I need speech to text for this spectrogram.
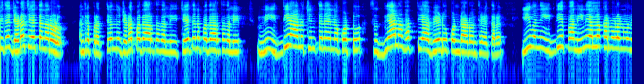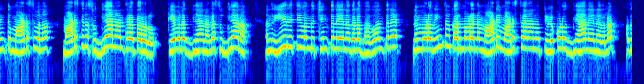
ವಿಧ ಜಡಚೇತನರಳು. ಅಂದ್ರೆ ಪ್ರತಿಯೊಂದು ಜಡ ಪದಾರ್ಥದಲ್ಲಿ, ಚೇತನ ಪದಾರ್ಥದಲ್ಲಿ ನೀ ಇದ್ದೀಯಾ ಅನ್ನೋ ಚಿಂತನೆಯನ್ನು ಕೊಟ್ಟು ಸುಜ್ಞಾನ ಭಕ್ತಿಯ ಬೇಡು ಕೊಂಡಾಡು ಅಂತ ಹೇಳ್ತಾರೆ. ಈ ಒಂದು ನೀ ಇದ್ದೀಯಪ್ಪ ನೀನೇ ಎಲ್ಲ ಕರ್ಮಗಳನ್ನು ನಿಂತು ಮಾಡಿಸುವನು, ಮಾಡಿಸ್ತೀನ ಸುಜ್ಞಾನ ಅಂತ ಹೇಳ್ತಾರೆ ಅವರು. ಕೇವಲ ಜ್ಞಾನ ಅಲ್ಲ, ಸುಜ್ಞಾನ. ಅಂದ್ರೆ ಈ ರೀತಿ ಒಂದು ಚಿಂತನೆ ಏನದಲ್ಲ, ಭಗವಂತನೇ ನಮ್ಮೊಳಗೆ ನಿಂತು ಕರ್ಮಗಳನ್ನು ಮಾಡಿ ಮಾಡಿಸ್ತಾನ ಅನ್ನೋ ತಿಳ್ಕೊಳ್ಳೋ ಜ್ಞಾನ ಏನದಲ್ಲ, ಅದು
